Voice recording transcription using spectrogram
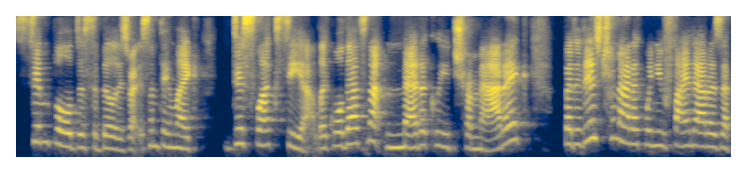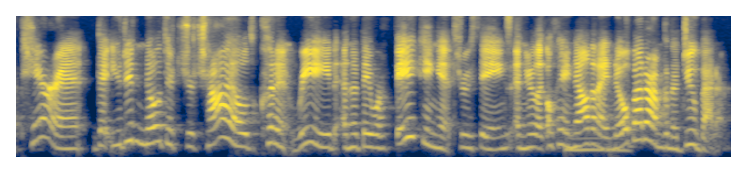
simple disabilities, right? Something like dyslexia. Like, well, that's not medically traumatic, but it is traumatic when you find out as a parent that you didn't know that your child couldn't read and that they were faking it through things. And you're like, okay, now that I know mm-hmm. better, I'm going to do better.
